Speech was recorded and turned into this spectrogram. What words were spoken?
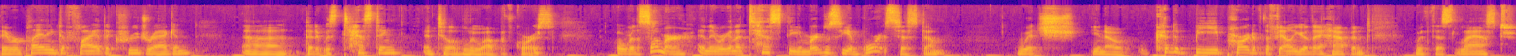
They were planning to fly the Crew Dragon uh, that it was testing until it blew up, of course, over the summer, and they were going to test the emergency abort system, which, you know, could be part of the failure that happened with this last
